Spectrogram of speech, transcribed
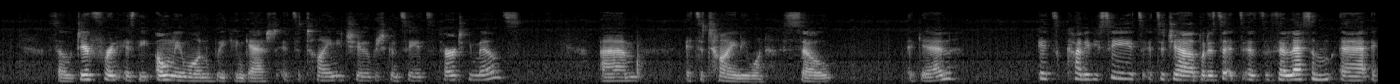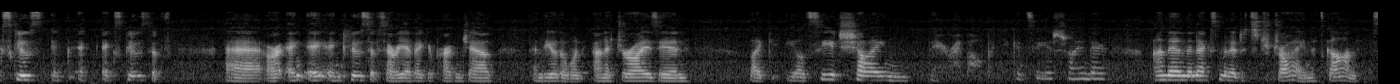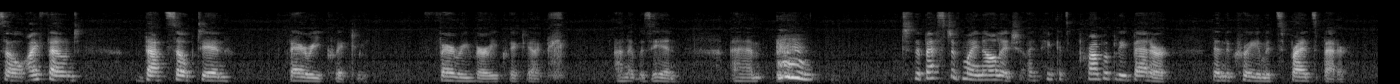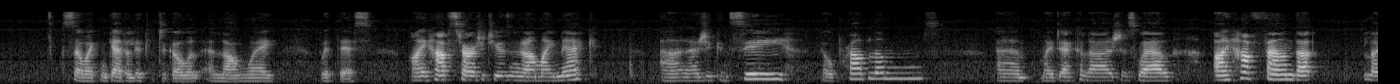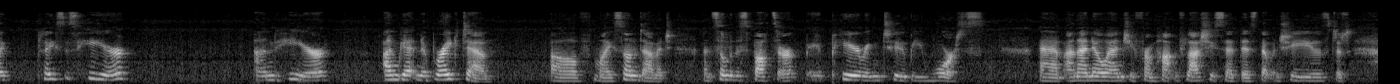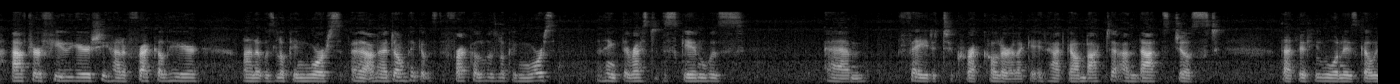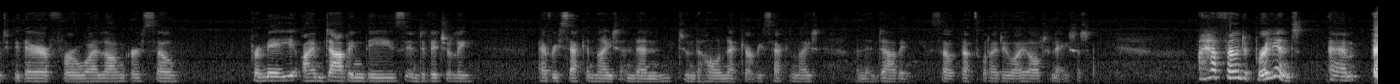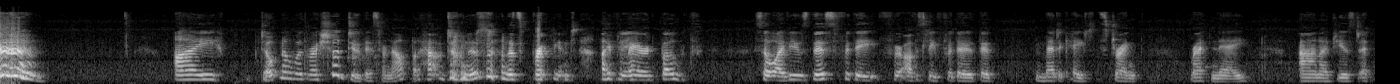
So Differin is the only one we can get. It's a tiny tube, as you can see, it's 30 mils. Um, it's a tiny one. So again, it's kind of you see, it's it's a gel, but it's it's, it's a less um, uh, exclusive exclusive uh, or in, inclusive. Sorry, I beg your pardon, gel than the other one, and it dries in like you'll see it shine there I'm hoping you can see it shine there. And then the next minute it's dry and it's gone. So I found that soaked in very quickly. Very very quickly. And it was in. Um, to the best of my knowledge I think it's probably better than the cream. It spreads better. So I can get a little to go a, a long way with this. I have started using it on my neck. And as you can see no problems um, my decollage as well. I have found that like places here and here I'm getting a breakdown of my sun damage and some of the spots are appearing to be worse. Um, and I know Angie from Hot and Flashy said this, that when she used it after a few years she had a freckle here and it was looking worse. Uh, and I don't think it was the freckle was looking worse. I think the rest of the skin was um, faded to correct colour, like it had gone back to, and that's just that little one is going to be there for a while longer. So for me, I'm dabbing these individually every second night and then doing the whole neck every second night and then dabbing. So that's what I do, I alternate it. I have found it brilliant. Um, I don't know whether I should do this or not, but I have done it and it's brilliant. I've layered both. So I've used this for the, for obviously for the, the medicated strength Retin-A and I've used a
